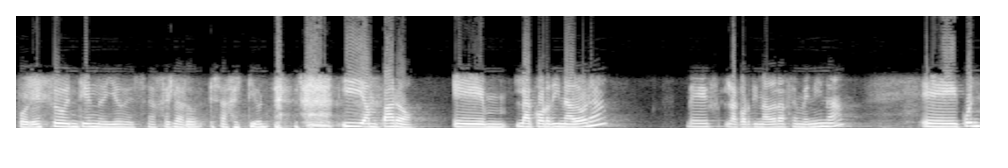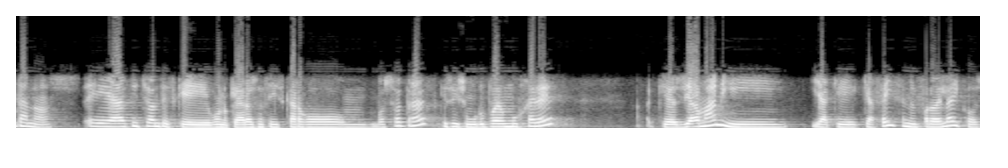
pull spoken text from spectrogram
por eso entiendo yo esa, esa gestión. Y Amparo, eh, la coordinadora la coordinadora femenina. Eh, cuéntanos, eh, has dicho antes que bueno que ahora os hacéis cargo vosotras, que sois un grupo de mujeres que os llaman y, y a qué, qué hacéis en el foro de laicos.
